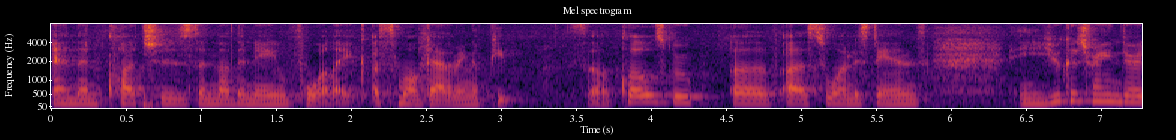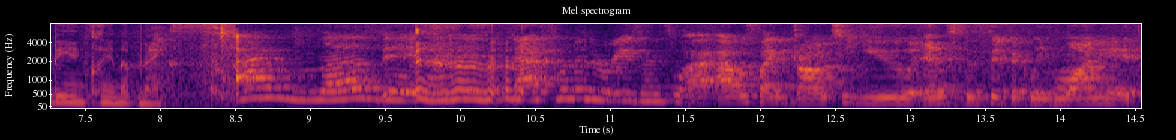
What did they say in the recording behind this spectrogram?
and then clutch is another name for like a small gathering of people. So closed group of us who understands you could train dirty and clean up nice. I love it. That's one of the reasons why I was like drawn to you and specifically wanted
